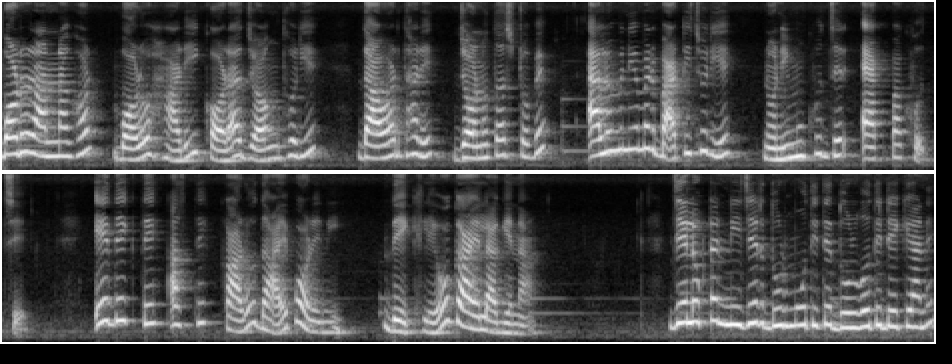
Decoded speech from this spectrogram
বড় রান্নাঘর, বড় হাঁড়ি, কড়া, জং ধরিয়ে দাওয়ার ধারে জনতা স্টোভে অ্যালুমিনিয়ামের বাটি চড়িয়ে ননী মুখুজ্জের এক পাক হচ্ছে। এ দেখতে আসতে কারও দায় পড়েনি, দেখলেও গায়ে লাগে না। যে লোকটা নিজের দুর্মতিতে দুর্গতি ডেকে আনে,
